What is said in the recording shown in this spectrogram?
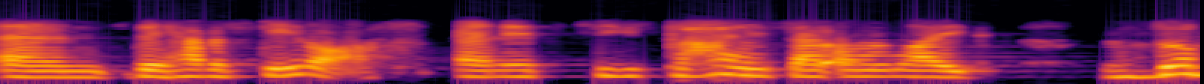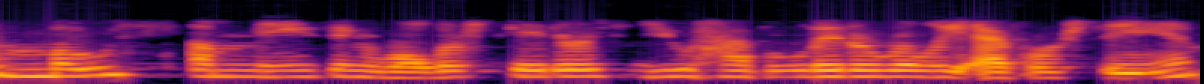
and they have a skate off. And it's these guys that are like the most amazing roller skaters you have literally ever seen.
